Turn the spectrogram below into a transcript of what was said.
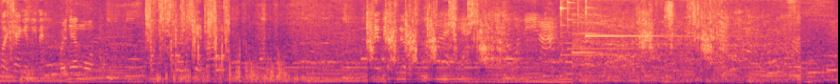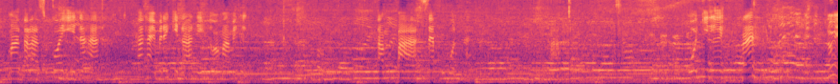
หอยแครงยังมีไหมไว้แทงหมดเผ็ดมากไม่เปรี้ยวเดิมมาตลาดสุโกยอีทนะคะ ถ้าใครไม่ได้กินร้านนี้ถือว่ามาไม่ถึงตำป่าแซ่บอุบลค่ะโอ้ยกินเลย มา ลุย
